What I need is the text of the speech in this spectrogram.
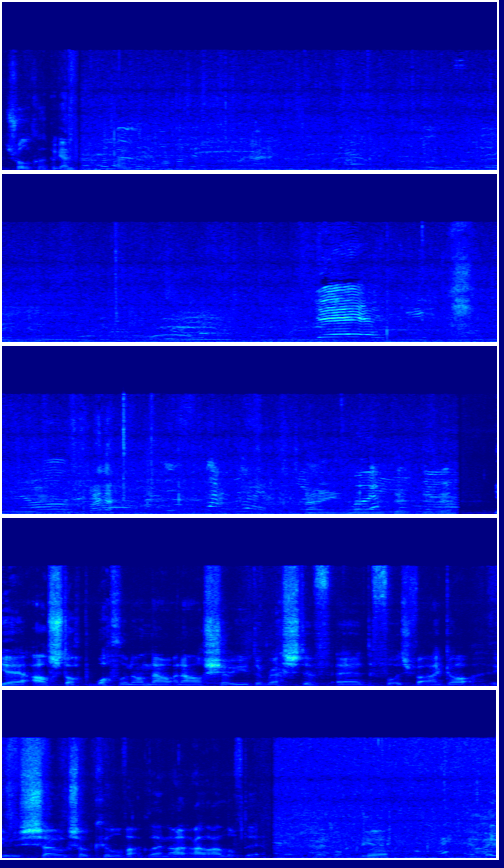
Let's roll the clip again. Yeah, I'll stop waffling on now and I'll show you the rest of uh, the footage that I got. It was so, so cool, that Glen. I, I, I loved it. Yeah, I am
